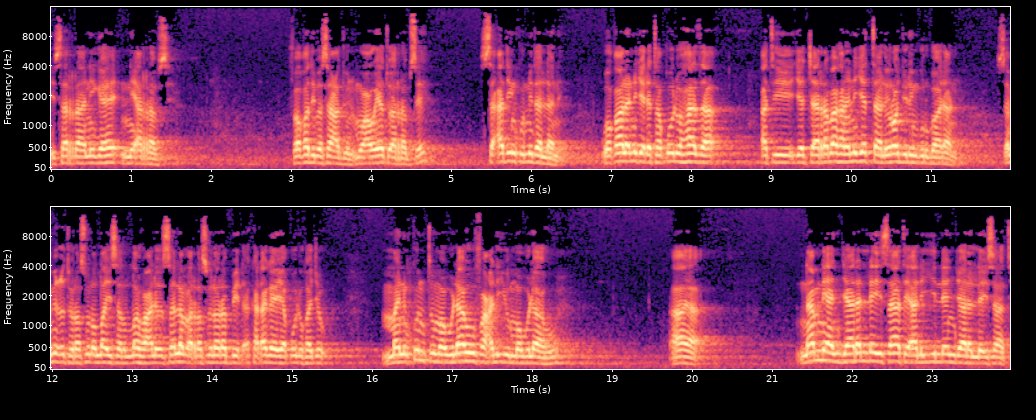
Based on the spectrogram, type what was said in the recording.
إسر نجه ني أرب فغضب سعد. معاوية أرب سعد كن ندلني. وقال نجد تقول هذا أتي جت الربا كان نجت لرجل قربان سمعت رسول الله صلى الله عليه وسلم الرسول ربي كدغ يقول كجو من كنت مولاه فعلي مولاه. آية. نمني أن الليسات علي جال الليسات.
